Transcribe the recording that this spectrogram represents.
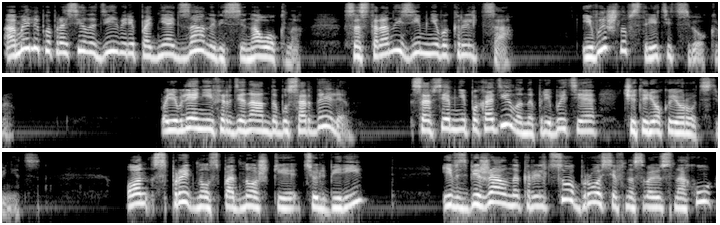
Амели попросила деверя поднять занавеси на окнах со стороны зимнего крыльца и вышла встретить свекра. Появление Фердинанда Бусарделя совсем не походило на прибытие четырех ее родственниц. Он спрыгнул с подножки тюльбери, и взбежал на крыльцо, бросив на свою сноху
